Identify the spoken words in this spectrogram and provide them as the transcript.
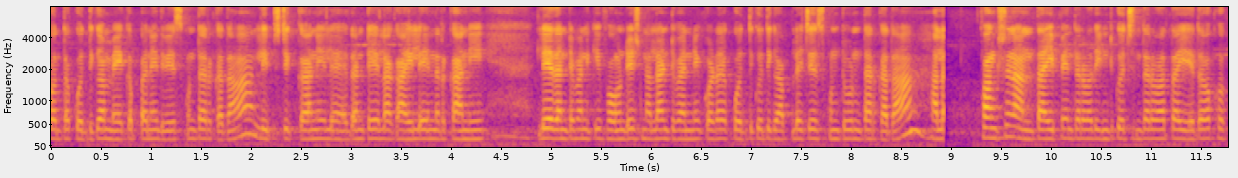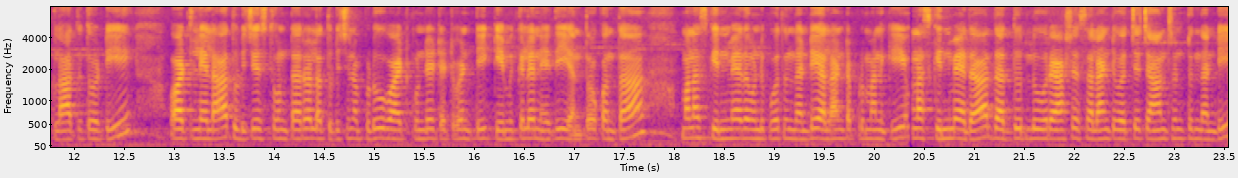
కొంత కొద్దిగా మేకప్ అనేది వేసుకుంటారు కదా. లిప్స్టిక్ కానీ లేదంటే ఇలాగ ఐలైనర్ కానీ లేదంటే మనకి ఫౌండేషన్ అలాంటివన్నీ కూడా కొద్ది కొద్దిగా అప్లై చేసుకుంటూ ఉంటారు కదా. అలా ఫంక్షన్ అంతా అయిపోయిన తర్వాత ఇంటికి వచ్చిన తర్వాత ఏదో ఒక క్లాత్ తోటి వాటిని ఎలా తుడిచేస్తూ ఉంటారో అలా తుడిచినప్పుడు వాటికి ఉండేటటువంటి కెమికల్ అనేది ఎంతో కొంత మన స్కిన్ మీద ఉండిపోతుందండి. అలాంటప్పుడు మనకి మన స్కిన్ మీద దద్దుర్లు ర్యాషెస్ అలాంటివి వచ్చే ఛాన్స్ ఉంటుందండి.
